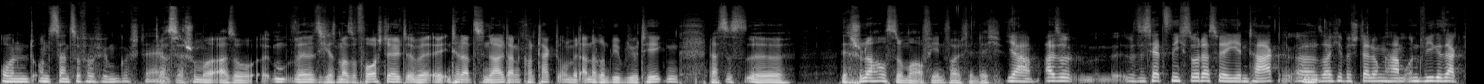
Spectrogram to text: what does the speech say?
und uns dann zur Verfügung gestellt. Das ist ja schon mal, also wenn man sich das mal so vorstellt, äh, international dann Kontakt und mit anderen Bibliotheken, das ist äh, das ist schon eine Hausnummer auf jeden Fall, finde ich. Ja, also es ist jetzt nicht so, dass wir jeden Tag äh, mhm. solche Bestellungen haben. Und wie gesagt,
